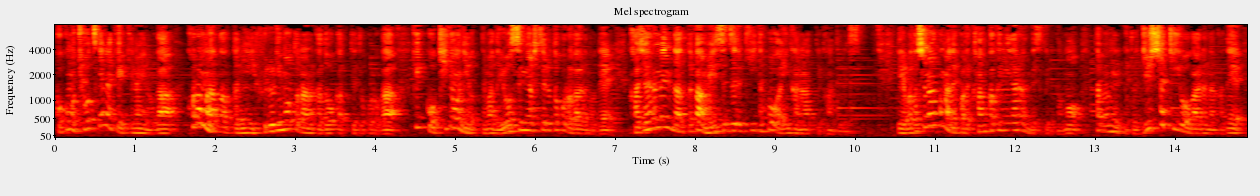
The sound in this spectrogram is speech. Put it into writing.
ここも気をつけなきゃいけないのがコロナの後にフルリモートなのかどうかっていうところが結構企業によってまだ様子見をしているところがあるのでカジュアル面談とか面接で聞いた方がいいかなっていう感じです。で私のあくまでこれ感覚になるんですけれども多分、えっと、10社企業がある中で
